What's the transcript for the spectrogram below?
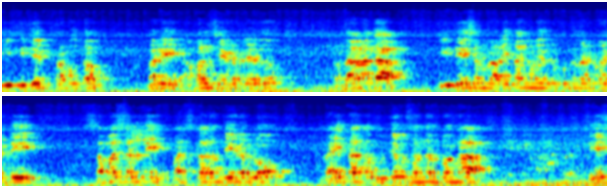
ఈ బీజేపీ ప్రభుత్వం మరి అమలు చేయడం లేదు. ప్రధానంగా ఈ దేశంలో రైతాంగం ఎదుర్కొంటున్నటువంటి సమస్యల్ని పరిష్కారం చేయడంలో రైతాంగ ఉద్యమ సందర్భంగా దేశ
